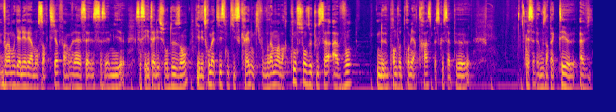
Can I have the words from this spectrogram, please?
vraiment galéré à m'en sortir. Enfin voilà, ça, ça s'est étalé sur deux ans. Il y a des traumatismes qui se créent, donc il faut vraiment avoir conscience de tout ça avant de prendre votre première trace parce que ça peut, ça peut vous impacter euh, à vie.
